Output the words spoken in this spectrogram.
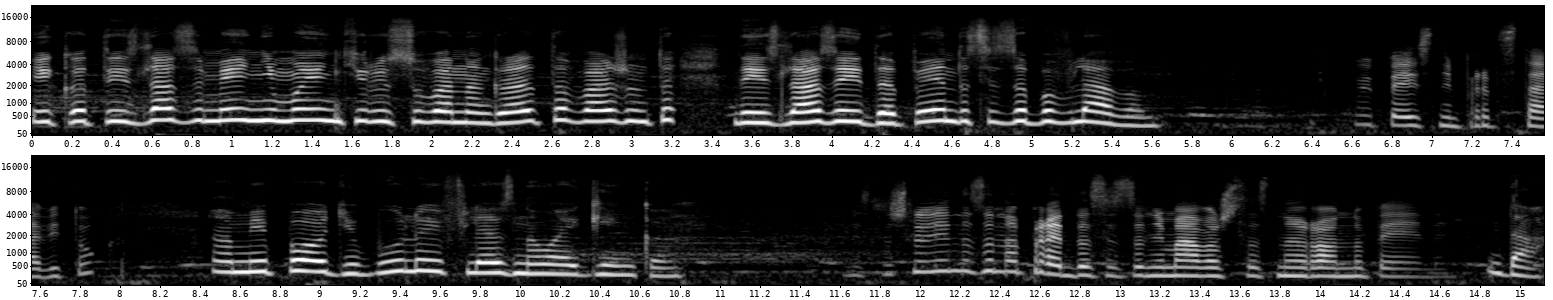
и като изляза мен не ме интересува наградата, важното е да изляза и да пея, да се забавлявам. Кои песни представи тук? Ами по-дибуля и влезнала егинка. Мислиш ли за напред да се занимаваш с народно пеене? Да,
